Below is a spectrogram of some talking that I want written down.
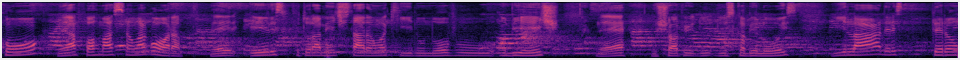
com né, a formação agora. Né, eles futuramente estarão aqui no novo ambiente, né, no shopping do, dos camelôs, e lá eles terão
